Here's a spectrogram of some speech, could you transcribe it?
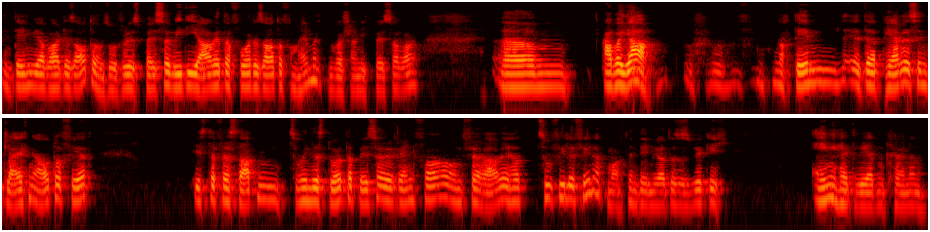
in dem Jahr war halt das Auto und so viel ist besser, wie die Jahre davor das Auto vom Hamilton wahrscheinlich besser war. Ähm, aber ja, nachdem der Perez im gleichen Auto fährt, ist der Verstappen zumindest dort der bessere Rennfahrer und Ferrari hat zu viele Fehler gemacht in dem Jahr, dass es wirklich eng hätte werden können.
